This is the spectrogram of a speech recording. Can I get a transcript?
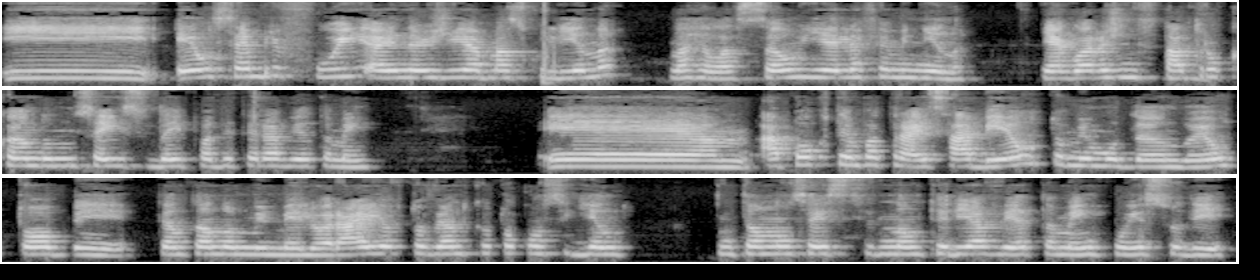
E eu sempre fui a energia masculina na relação e ele a feminina. E agora a gente está trocando, não sei, isso daí pode ter a ver também. É, há pouco tempo atrás, sabe? Eu tô me mudando, eu tô me, tentando me melhorar e eu tô vendo que eu tô conseguindo. Então, não sei se não teria a ver também com isso de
